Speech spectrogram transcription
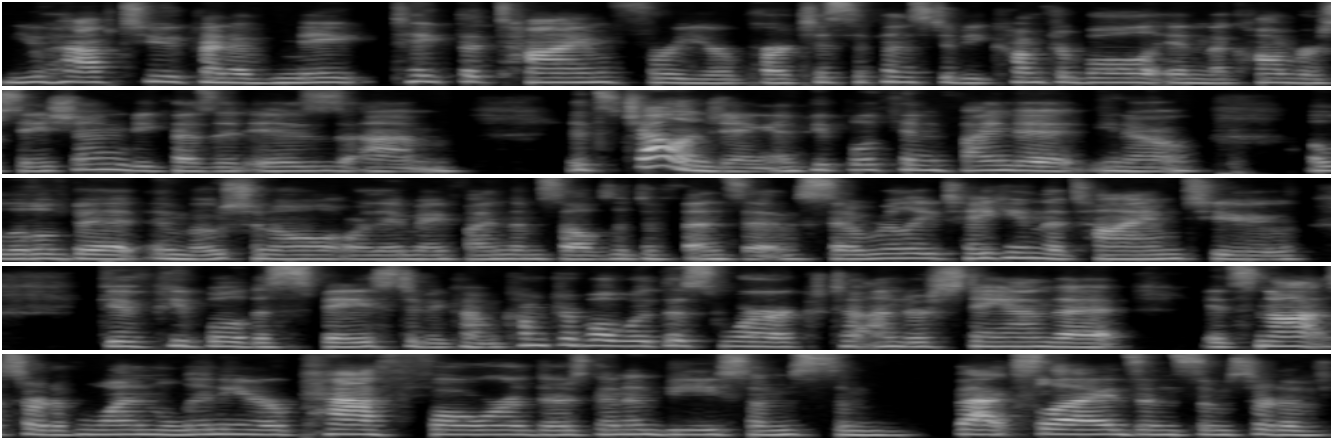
you have to kind of make take the time for your participants to be comfortable in the conversation because it is um, it's challenging and people can find it, you know, a little bit emotional or they may find themselves defensive. So really taking the time to give people the space to become comfortable with this work, to understand that it's not sort of one linear path forward. There's going to be some, some backslides and some sort of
